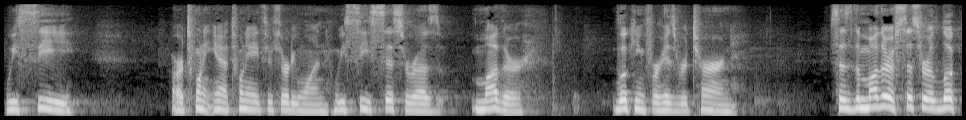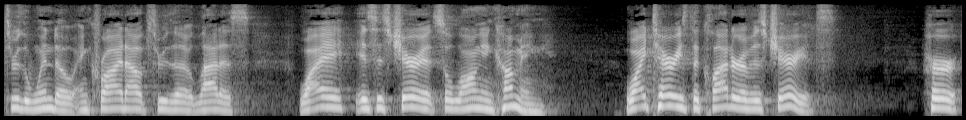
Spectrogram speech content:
we see, or 20, yeah, 28 through 31, we see Sisera's mother looking for his return. It says the mother of Sisera looked through the window and cried out through the lattice, Why is his chariot so long in coming? Why tarries the clatter of his chariots? Her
